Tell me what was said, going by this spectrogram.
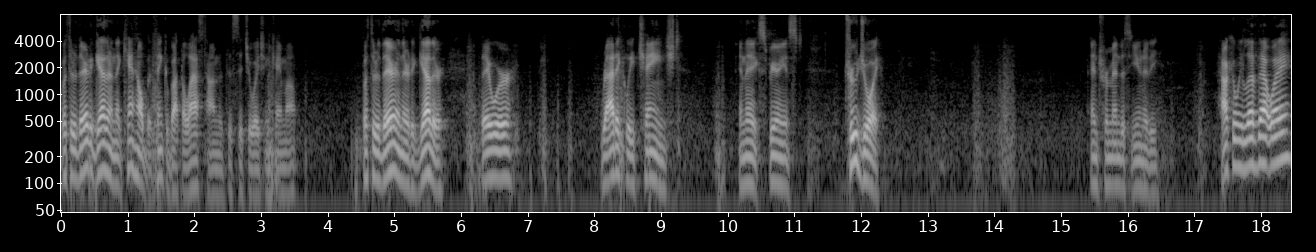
But they're there together and they can't help but think about the last time that this situation came up. But they're there and they're together. They were radically changed and they experienced true joy and tremendous unity. How can we live that way?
